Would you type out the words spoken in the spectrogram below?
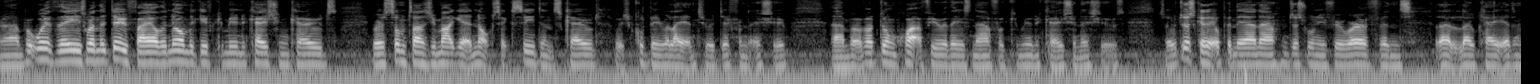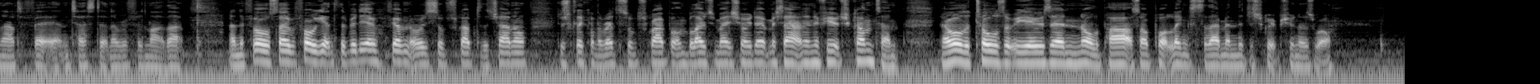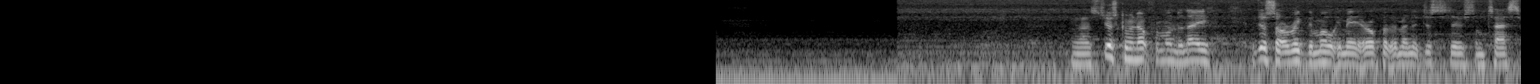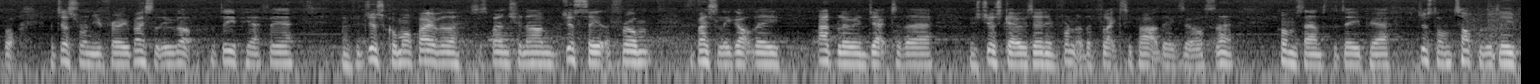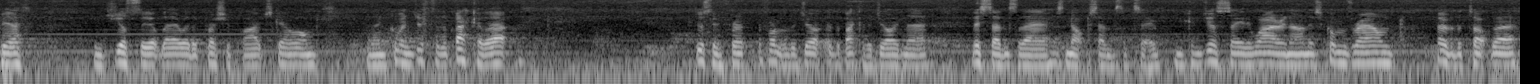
Uh, but with these, when they do fail, they normally give communication codes, whereas sometimes you might get a NOx exceedance code, which could be relating to a different issue. Um, but I've done quite a few of these now for communication issues. So we'll just get it up in the air now and just run you through where everything's uh, located and how to fit it and test it and everything like that. And if also, before we get into the video, if you haven't already subscribed to the channel, just click on the red subscribe button below to make sure you don't miss out on any future content. Now all the tools that we use in and all the parts, I'll put links to them in the description as well. Uh, it's just coming up from underneath. We just sort of rigged the multimeter up at the minute just to do some tests, but I'll just run you through. Basically, we've got the DPF here. And if you just come up over the suspension arm, just see at the front, we've basically got the AdBlue injector there, which just goes in in front of the flexi part of the exhaust there. Comes down to the DPF. Just on top of the DPF, you can just see up there where the pressure pipes go on. And then coming just to the back of that, just in front, the front of the, the back of the joint there, this sensor there is NOx sensor 2. You can just see the wiring harness comes round over the top there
